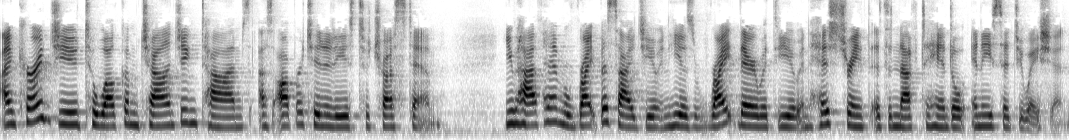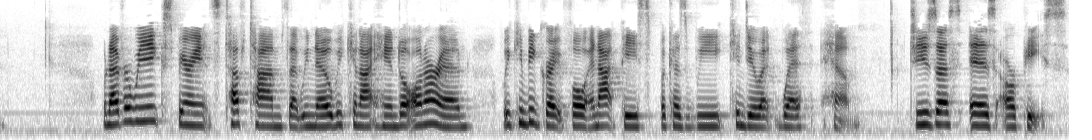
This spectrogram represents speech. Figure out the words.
I encourage you to welcome challenging times as opportunities to trust Him. You have Him right beside you, and He is right there with you, and His strength is enough to handle any situation. Whenever we experience tough times that we know we cannot handle on our own, we can be grateful and at peace because we can do it with Him. Jesus is our peace.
